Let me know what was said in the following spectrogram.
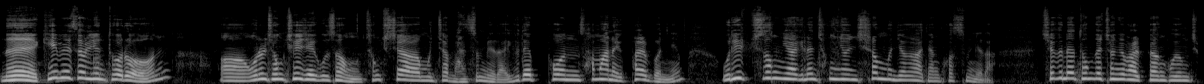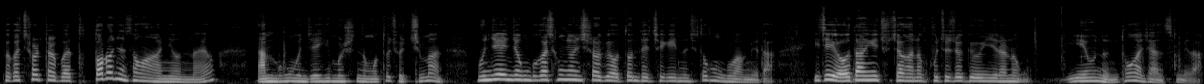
네, KBS 열린 토론. 어, 오늘 정치의 재구성 청취자 문자 많습니다. 휴대폰 3168번님. 우리 추석 이야기는 청년 실업 문제가 가장 컸습니다. 최근에 통계청이 발표한 고용 지표가 7월 달보다 더 떨어진 상황 아니었나요? 남북 문제에 힘을 싣는 것도 좋지만 문재인 정부가 청년 실업에 어떤 대책이 있는지도 궁금합니다. 이제 여당이 주장하는 구조적 요인이라는 이유는 통하지 않습니다.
